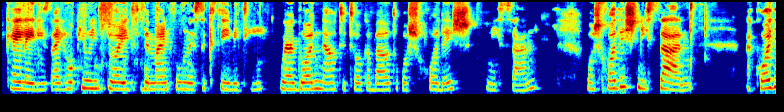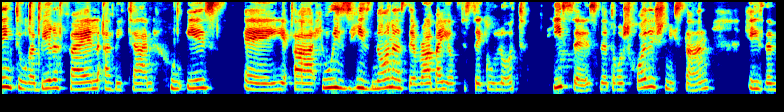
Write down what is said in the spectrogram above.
Okay, ladies, I hope you enjoyed the mindfulness activity. We are going now to talk about Rosh Chodesh Nisan. Rosh Chodesh Nisan, according to Rabbi Rafael Avitan, who is a uh, who is he's known as the Rabbi of Segulot. He says that Rosh Chodesh Nisan is a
